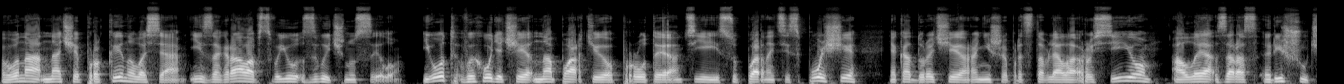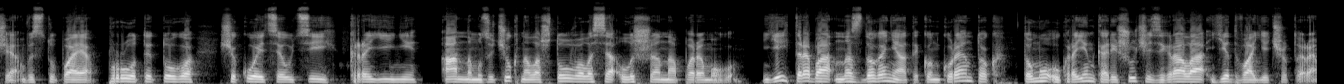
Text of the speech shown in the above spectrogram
Вона, наче прокинулася і заграла в свою звичну силу. І от, виходячи на партію проти цієї суперниці з Польщі, яка, до речі, раніше представляла Росію, але зараз рішуче виступає проти того, що коїться у цій країні. Анна Музичук налаштовувалася лише на перемогу. Їй треба наздоганяти конкуренток, тому українка рішуче зіграла Е2 Е4.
